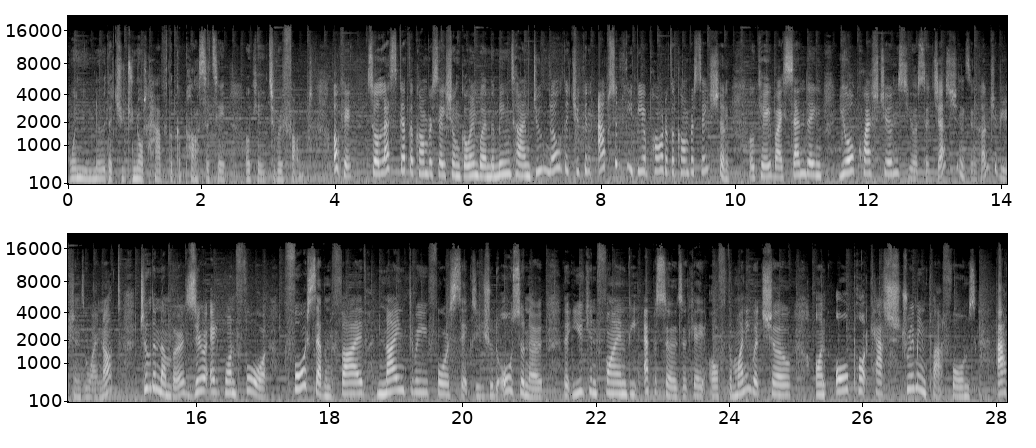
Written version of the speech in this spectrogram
when you know that you do not have the capacity, okay, to refund. Okay, so let's get the conversation going. But in the meantime, do know that you can absolutely be a part of the conversation, okay, by sending your questions, your suggestions, and contributions, why not, to the number 0814 475 9346. You should also know that you can find the episodes, okay, of The Money Wit Show on all podcast streaming platforms at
